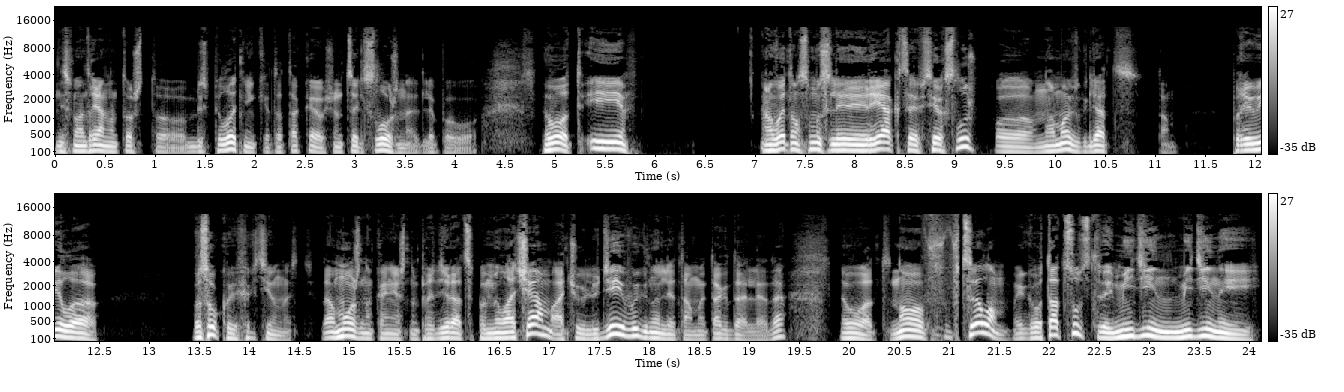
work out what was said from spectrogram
Несмотря на то, что беспилотники это такая, в общем, цель сложная для ПВО. Вот, и в этом смысле реакция всех служб, э, на мой взгляд, там, проявила высокую эффективность. Да, можно, конечно, придираться по мелочам, а что, людей выгнали там и так далее, да, вот. Но в, в целом, я говорю, вот отсутствие медийн, медийной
